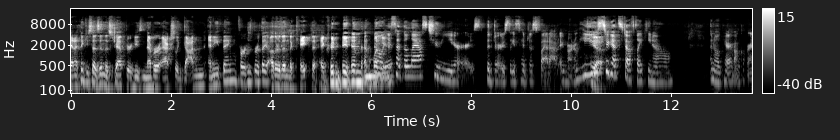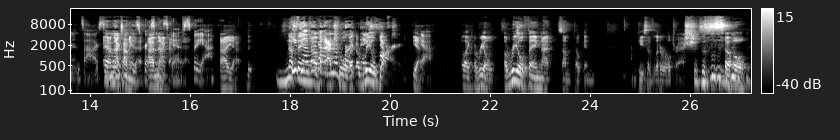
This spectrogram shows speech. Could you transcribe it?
And I think he says in this chapter he's never actually gotten anything for his birthday other than the cake that Hagrid made him that No, one he said the last two years the Dursleys had just flat out ignored him. He Yeah. used to get stuff like, you know, an old pair of Uncle Vernon socks. Yeah, I'm not counting his that. I'm not counting gifts, But yeah. Uh, yeah. Nothing of actual like a real gift. Yeah. Yeah. Like a real a real thing, not some token piece of literal trash. so,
